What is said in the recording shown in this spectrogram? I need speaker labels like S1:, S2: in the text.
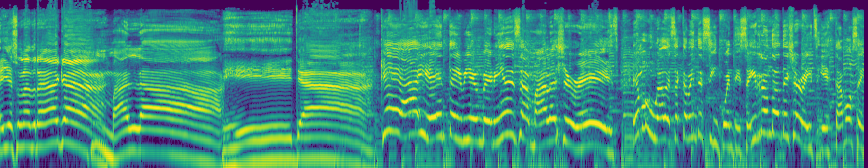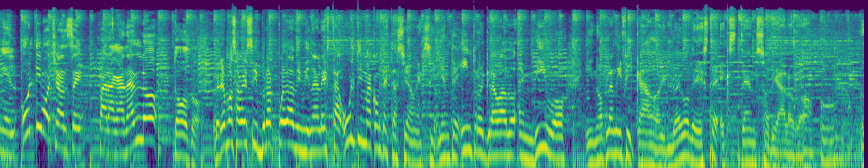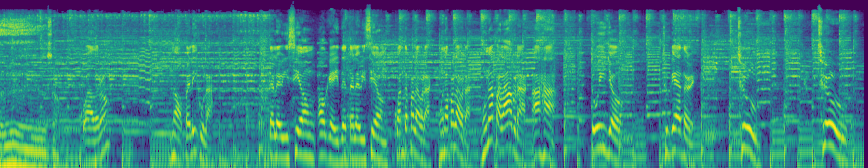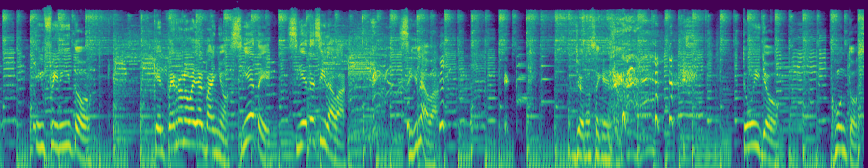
S1: Ella es una draga.
S2: Mala.
S1: Ella.
S2: ¿Qué hay, gente? Bienvenidos a Mala Charades. Hemos jugado exactamente 56 rondas de Charades y estamos en el último chance para ganarlo todo.
S1: Veremos a ver si Brock puede adivinar esta última contestación. El siguiente intro es grabado en vivo y no planificado. Y luego de este extenso diálogo. Uh,
S2: ¿Cuadro? No, película. Televisión, ok, de televisión. ¿Cuántas palabras? Una palabra. Una palabra. Ajá. Tú y yo. Together. Two. Two. Infinito. Que el perro no vaya al baño. Siete. Siete sílabas. Sílaba. Yo no sé qué es. Tú y yo. Juntos.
